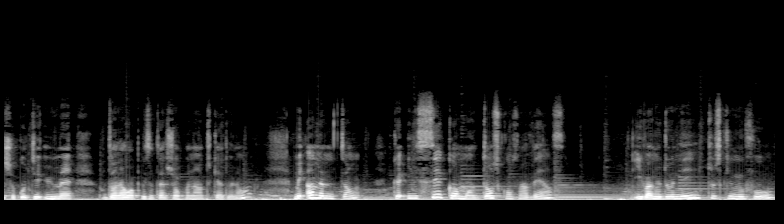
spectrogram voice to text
ce côté humain dans la représentation qu'on a en tout cas de l'ange, mais en même temps qu'il sait comment dans ce qu'on traverse, il va nous donner tout ce qu'il nous faut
